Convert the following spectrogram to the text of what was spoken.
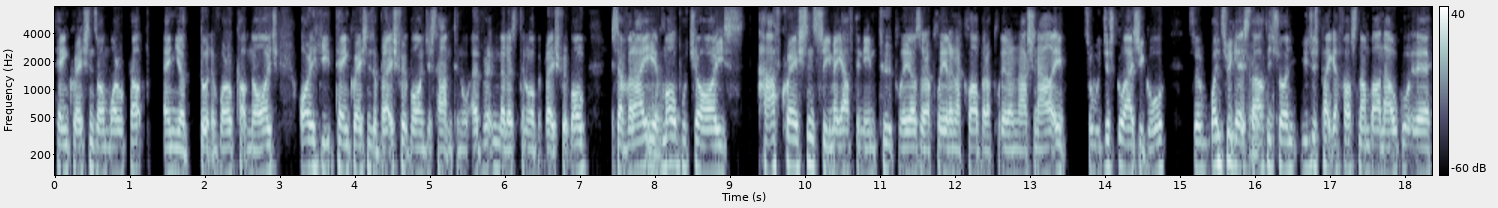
10 questions on World Cup and you don't have World Cup knowledge, or you 10 questions of British football and just happen to know everything there is to know about British football. It's a variety of multiple choice, half questions, so you might have to name two players or a player in a club or a player in a nationality. So we'll just go as you go. So once we get started, Sean, you just pick your first number and I'll go to the,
